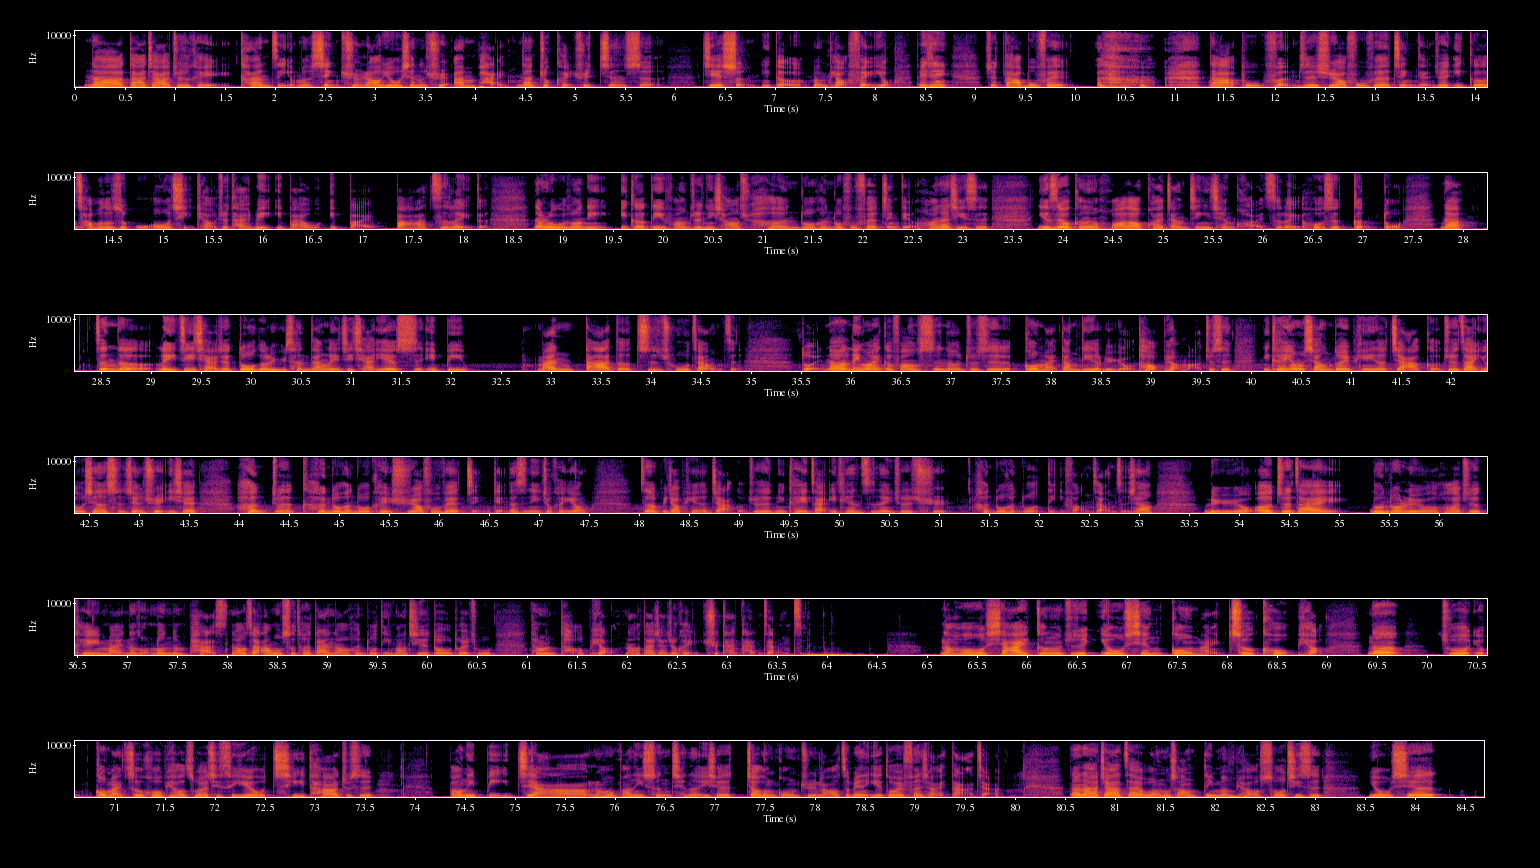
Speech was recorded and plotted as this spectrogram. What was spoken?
那大家就是可以看自己有没有兴趣，然后优先的去安排，那就可以去节省。节省你的门票费用，毕竟就大部分，大部分就是需要付费的景点，就是一个差不多是五欧起跳，就台币一百五、一百八之类的。那如果说你一个地方就是你想要去很多很多付费的景点的话，那其实也是有可能花到快将近一千块之类的，或者是更多。那真的累积起来，就多个旅程这样累积起来，也是一笔蛮大的支出，这样子。对，那另外一个方式呢，就是购买当地的旅游套票嘛，就是你可以用相对便宜的价格，就是在有限的时间去一些很就是很多很多可以需要付费的景点，但是你就可以用这个比较便宜的价格，就是你可以在一天之内就是去很多很多的地方这样子。像旅游，呃，就是在伦敦旅游的话，就是可以买那种 London Pass，然后在阿姆斯特丹，然后很多地方其实都有推出他们的套票，然后大家就可以去看看这样子。然后下一个呢，就是优先购买折扣票。那除了优购买折扣票之外，其实也有其他，就是帮你比价啊，然后帮你省钱的一些交通工具。然后这边也都会分享给大家。那大家在网络上订门票的时候，其实有些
